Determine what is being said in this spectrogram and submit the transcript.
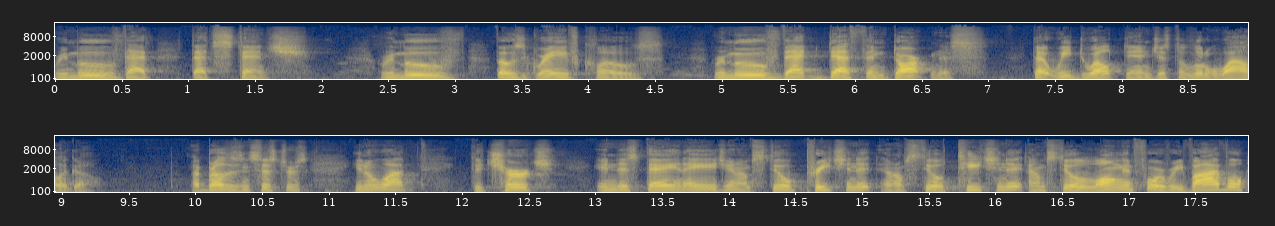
remove that, that stench, remove those grave clothes, remove that death and darkness that we dwelt in just a little while ago. My brothers and sisters, you know what? The church in this day and age, and I'm still preaching it, and I'm still teaching it, I'm still longing for revival.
